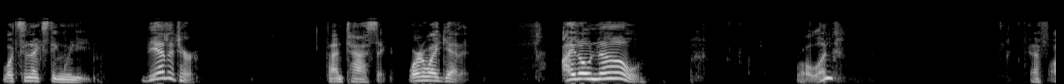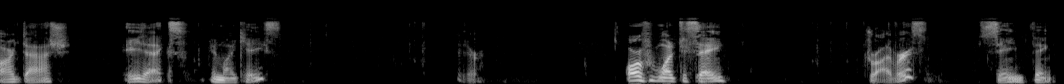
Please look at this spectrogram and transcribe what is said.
What's the next thing we need? The editor. Fantastic. Where do I get it? I don't know. Roland, FR-8X in my case. Editor. Or if we wanted to say drivers, same thing.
